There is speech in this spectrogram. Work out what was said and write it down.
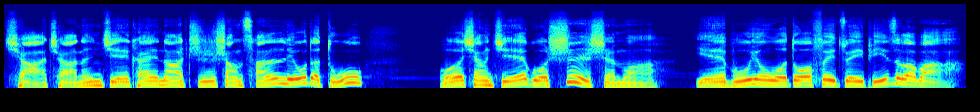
恰恰能解开那纸上残留的毒，我想结果是什么，也不用我多费嘴皮子了吧？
